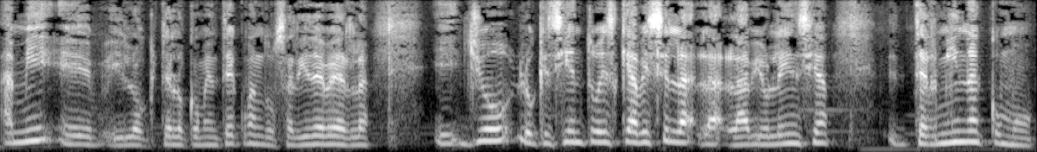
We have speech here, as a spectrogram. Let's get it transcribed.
A mí, eh, y lo, te lo comenté cuando salí de verla, y yo lo que siento es que a veces la, la, violencia termina como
